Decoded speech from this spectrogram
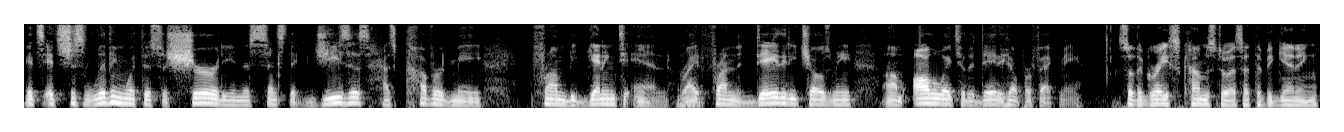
it's it's just living with this assurity in this sense that Jesus has covered me from beginning to end, right? From the day that he chose me, um, all the way to the day that he'll perfect me. So the grace comes to us at the beginning.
